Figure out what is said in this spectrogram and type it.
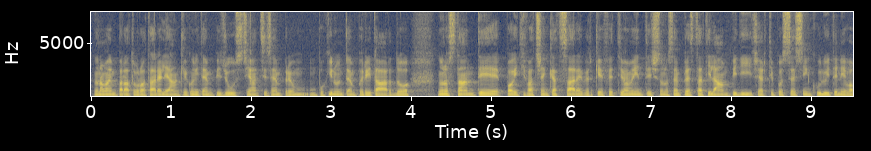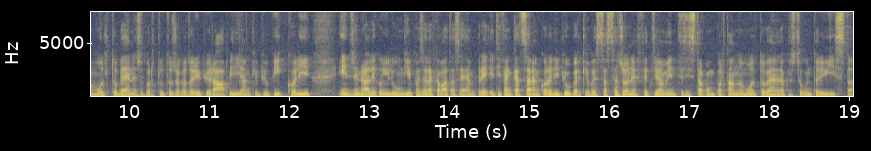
non ha mai imparato a ruotare le anche con i tempi giusti, anzi sempre un, un pochino un tempo in ritardo, nonostante poi ti faccia incazzare perché effettivamente ci sono sempre stati lampi di certi possessi in cui lui teneva molto bene, soprattutto giocatori più rapidi, anche più piccoli e in generale con i lunghi poi se l'ha cavata sempre. E ti fa incazzare ancora di più perché questa stagione effettivamente si sta comportando molto bene da questo punto di vista.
